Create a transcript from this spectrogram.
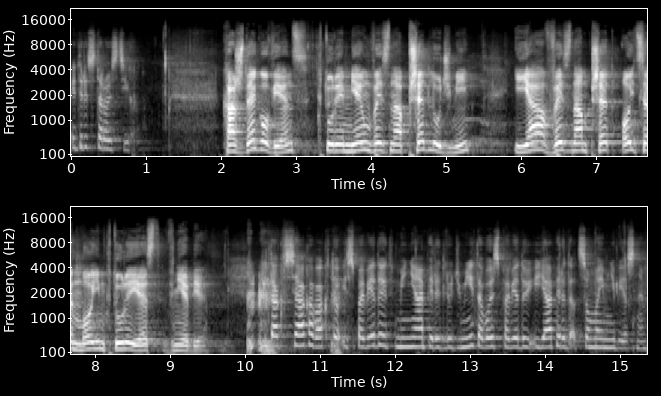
и 32 стих. Każdego więc, który mię wyzna przed ludźmi i ja wyznam przed Ojcem moim, który jest w niebie. Итак, всякого, кто исповедует меня перед людьми, того исповедую и я перед Отцом моим Небесным.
